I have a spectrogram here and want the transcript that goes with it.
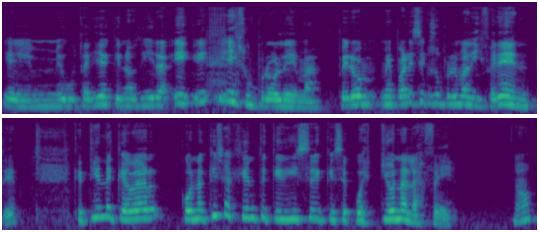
eh, me gustaría que nos diera, eh, eh, es un problema, pero me parece que es un problema diferente, que tiene que ver con aquella gente que dice que se cuestiona la fe, ¿no?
